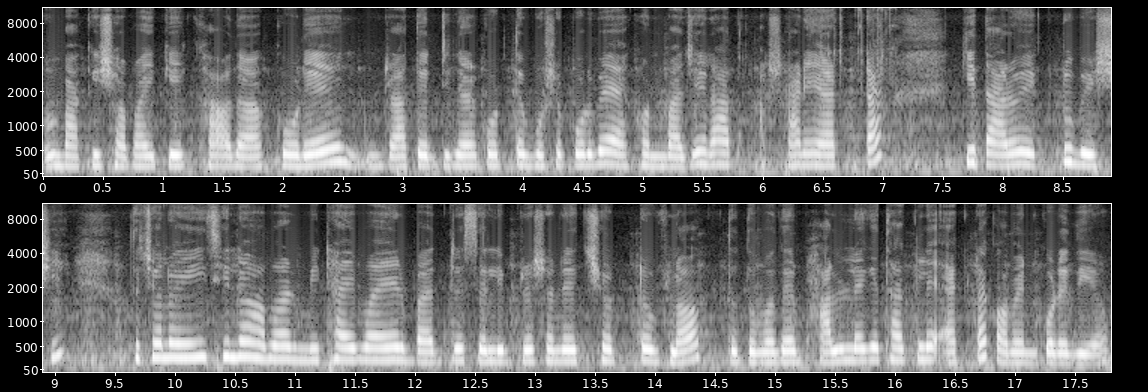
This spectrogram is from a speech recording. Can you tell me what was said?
বাকি সবাইকে খাওয়া দাওয়া করে রাতের ডিনার করতে বসে পড়বে। এখন বাজে রাত সাড়ে আটটা। কি তারও একটু বেশি। তো চলো, এই ছিল আমার মিঠাই মায়ের বার্থডে সেলিব্রেশনের ছোট্ট ভ্লগ তো তোমাদের ভালো লেগে থাকলে একটা কমেন্ট করে দিও।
